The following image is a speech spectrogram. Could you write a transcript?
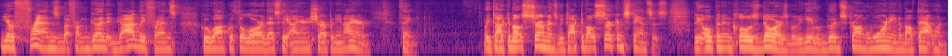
your friends, but from good, godly friends who walk with the Lord. That's the iron sharpening iron thing. We talked about sermons, we talked about circumstances, the open and closed doors, but we gave a good, strong warning about that one.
